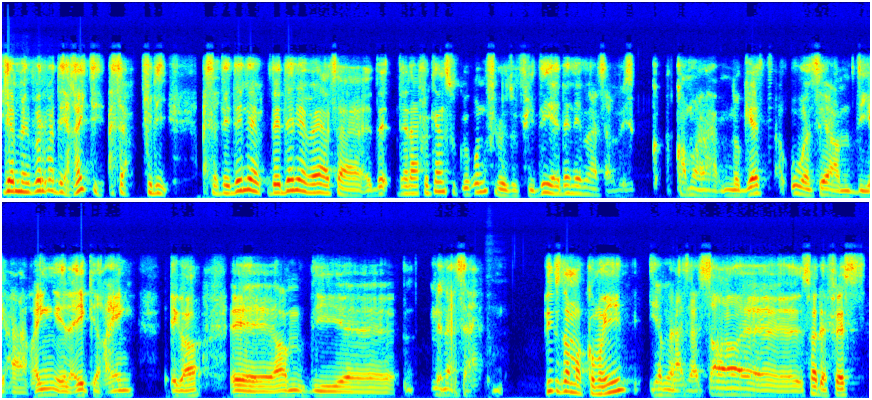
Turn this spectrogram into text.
Jamen, ved du hvad, det er rigtigt. Altså, fordi, altså, det er den her, det er den her med, altså, den, den afrikanske grundfilosofi, det er den her med, altså, hvis kommer der nogle gæster, uanset om de har ring eller ikke ring, ikke øh, om de, øh, men altså, lige når man kommer ind, jamen altså, så, øh, så er det fest.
